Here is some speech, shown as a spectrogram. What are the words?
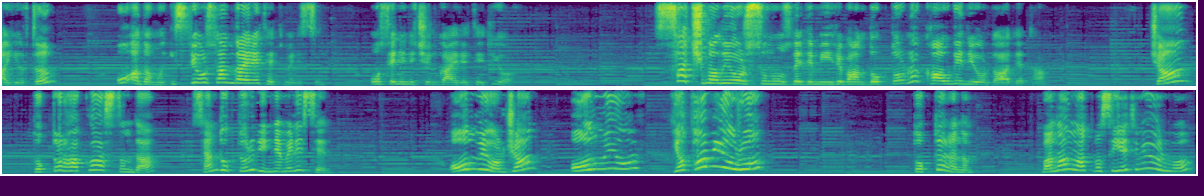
ayırdım. O adamı istiyorsan gayret etmelisin. O senin için gayret ediyor. Saçmalıyorsunuz dedi Mihriban doktorla kavga ediyordu adeta. Can, doktor haklı aslında. Sen doktoru dinlemelisin. Olmuyor Can, olmuyor. Yapamıyorum. Doktor hanım, bana anlatması yetmiyor mu?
